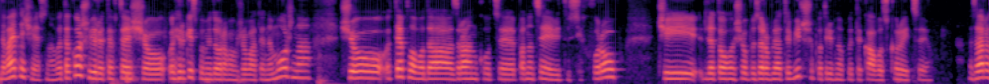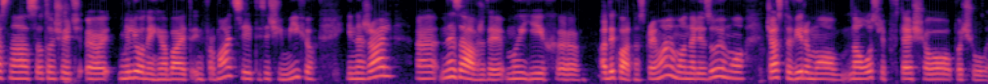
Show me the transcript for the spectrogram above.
Давайте чесно, ви також вірите в те, що огірки з помідорами вживати не можна, що тепла вода зранку це панацея від усіх хвороб, чи для того, щоб заробляти більше, потрібно пити каву з корицею. Зараз нас оточують е, мільйони гігабайт інформації, тисячі міфів, і, на жаль, е, не завжди ми їх е, адекватно сприймаємо, аналізуємо, часто віримо на осліп в те, що почули.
